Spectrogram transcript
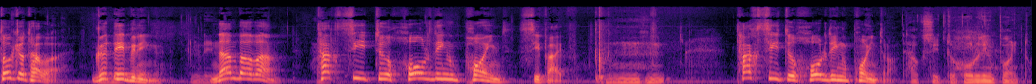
東京タワー、Good evening、evening ナンバーワン、タクシー to holding point C5。タクシー to holding point なんだよ。タクシーとホールディングポイント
